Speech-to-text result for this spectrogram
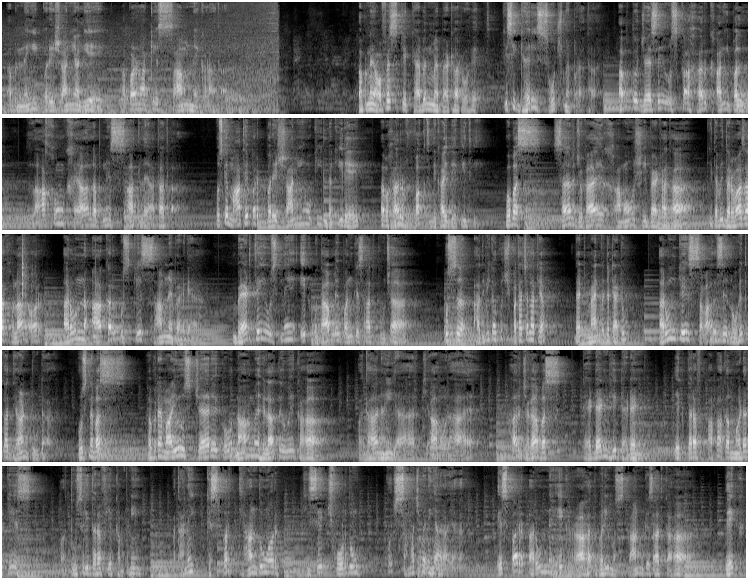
अब नई परेशानियाँ लिए अपर्णा के सामने खड़ा था। अपने ऑफ़िस के कैबिन में बैठा रोहित किसी गहरी सोच में पड़ा था। अब तो जैसे उसका हर खाली पल लाखों ख्याल अपने साथ ले आता था। उसके माथे पर परेशानियों की लकीरें अब हर वक्त दिखाई देती थी। वो बस सर झुकाए खामोश ही बैठा था कि तभी दरवाज़ा खुला और अरुण आकर उसके सामने बैठ गया। बैठते ही उसने एक उतावलेपन के साथ पूछा, उस आदमी का कुछ पता चला क्या? That man with the tattoo Arun के सवाल से रोहित का ध्यान टूटा उसने बस अपने मायूस चेहरे को नाम हिलाते हुए कहा पता नहीं यार क्या हो रहा है हर जगह बस डेड एंड ही डेड एंड एक तरफ़ पापा का मर्डर केस और दूसरी तरफ़ ये कंपनी पता नहीं किस पर ध्यान दूँ और किसे छोड़ दूँ कुछ समझ में नहीं आ रहा यार इस पर अरुण ने एक राहत भरी मुस्कान के साथ कहा, देख,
